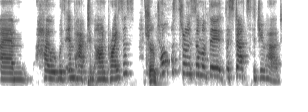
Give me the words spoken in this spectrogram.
um, how it was impacting on prices. Sure. Talk us through some of the, the stats that you had.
